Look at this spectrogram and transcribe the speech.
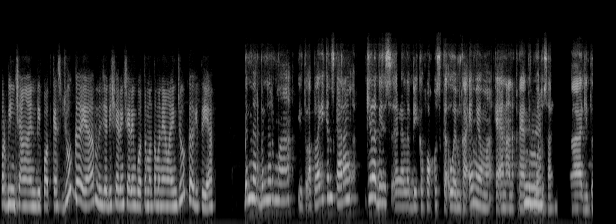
perbincangan di podcast juga ya, menjadi sharing-sharing buat teman-teman yang lain juga gitu ya. Bener bener mak itu apalagi kan sekarang kita lebih eh, lebih ke fokus ke UMKM ya mak kayak anak-anak kreatif hmm. buat usaha gitu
